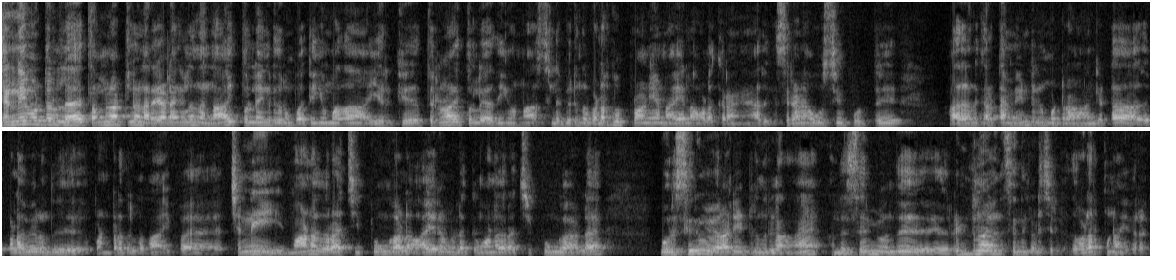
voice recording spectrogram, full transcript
சென்னை மட்டும் இல்ல தமிழ்நாட்டுல நிறைய இடங்கள்ல இந்த நாய் தொல்லைங்கிறது ரொம்ப அதிகமா தான் இருக்கு. திருநாய் தொல்லை அதிகம்னா சில பேர் இந்த வளர்ப்பு பிராணியா நாயெல்லாம் வளர்க்குறாங்க. அதுக்கு சரியான ஊசி போட்டு அதை வந்து கரெக்டாக மெயின்டைன் பண்ணுறாங்கன்னு கேட்டால் அது பல பேர் வந்து பண்ணுறதில்ல தான். இப்போ சென்னை மாநகராட்சி பூங்கால ஆயிரம் விளக்கு மாநகராட்சி பூங்கால ஒரு சிறுமி விளையாடிட்டு இருந்திருக்காங்க. அந்த சிறுமி வந்து ரெண்டு நாய் வந்து சேர்ந்து கிடச்சிருக்கு. அது வளர்ப்பு நாய் வேற.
